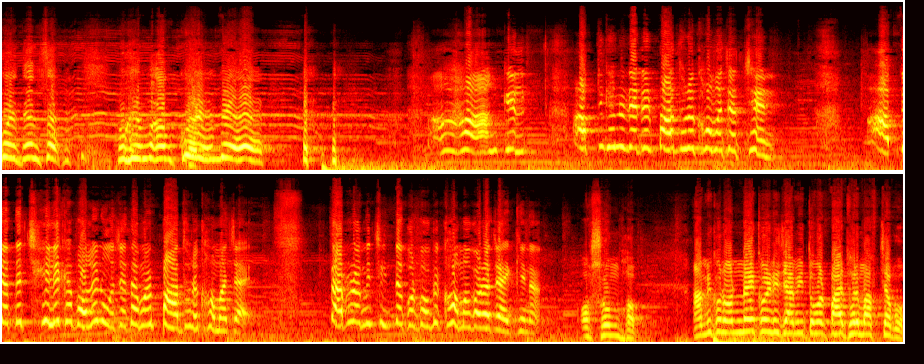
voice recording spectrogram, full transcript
করে দেন স্যার। ওকে মাফ করে দেন। আহা আঙ্কেল আপনি কেন ড্যাডের পা ধরে ক্ষমা চাচ্ছেন? আপনি আপনার ছেলেকে বলেন ও যাতে আমার পা ধরে ক্ষমা চায়। তারপর আমি চিন্তা করব ওকে ক্ষমা করা যায় কিনা। অসম্ভব। আমি কোনো অন্যায় করিনি যে আমি তোমার পায়ে ধরে মাফ চাবো।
